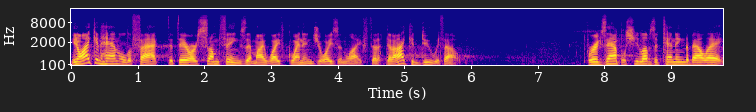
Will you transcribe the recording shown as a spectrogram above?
You know, I can handle the fact that there are some things that my wife Gwen enjoys in life that, that I can do without. For example, she loves attending the ballet.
